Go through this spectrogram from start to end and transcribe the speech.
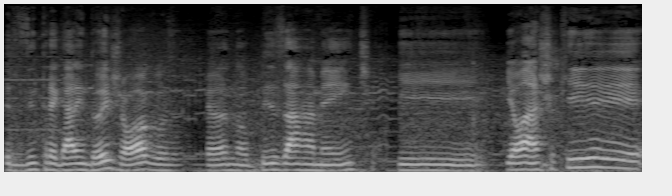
eles entregarem dois jogos esse ano bizarramente. E, e eu acho que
